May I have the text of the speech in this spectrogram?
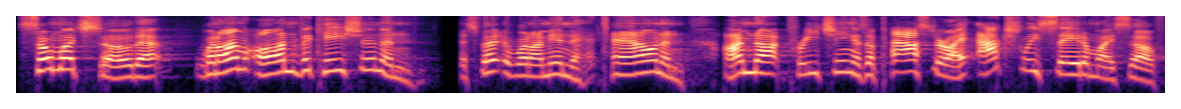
So much so that when I'm on vacation and especially when I'm in town and I'm not preaching as a pastor, I actually say to myself,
